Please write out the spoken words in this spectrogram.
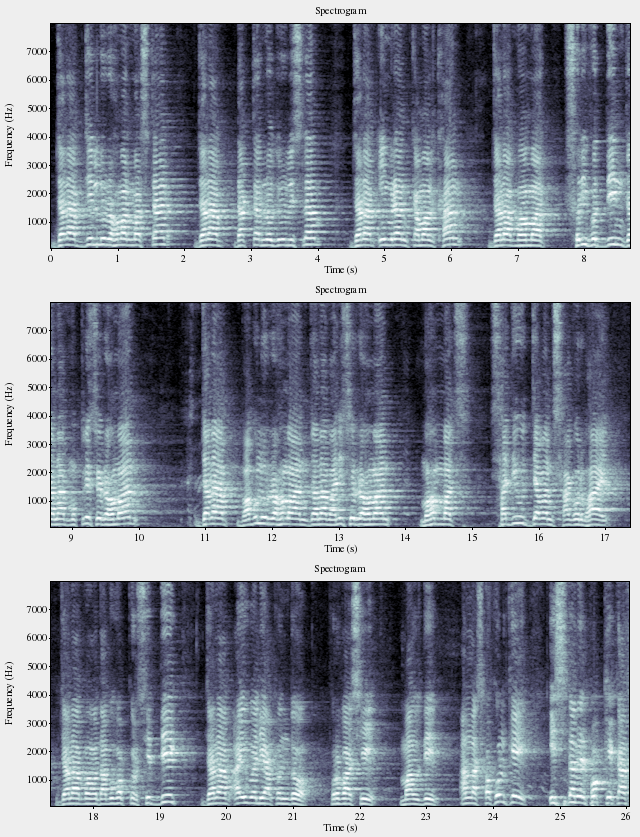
জনাব জিল্লুর রহমান মাস্টার জনাব ডাক্তার নজরুল ইসলাম জনাব ইমরান কামাল খান, জনাব মোহাম্মদ শরীফুদ্দিন, জনাব মুখলেসুর রহমান, জনাব বাবুলুর রহমান, জনাব আনিসুর রহমান, মোহাম্মদ সাদিউজ্জামান সাগর ভাই, জনাব মোহাম্মদ আবু বক্কর সিদ্দিক, জনাব আইব আলী আকন্দ, প্রবাসী মালদ্বীপ। আল্লাহ সকলকে ইসলামের পক্ষে কাজ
